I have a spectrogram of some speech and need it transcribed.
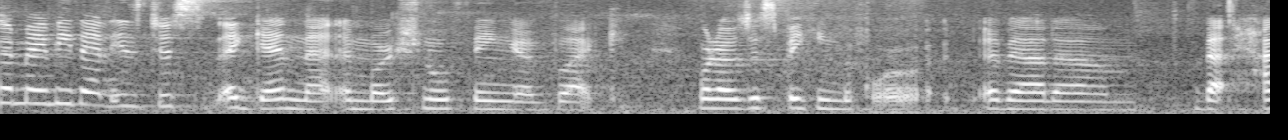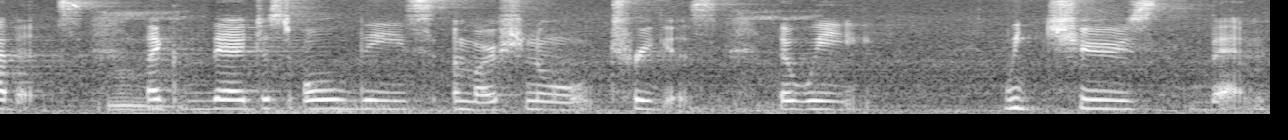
Also, maybe that is just again that emotional thing of like what I was just speaking before about um, about habits. Like they're just all these emotional triggers that we we choose them.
